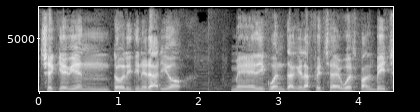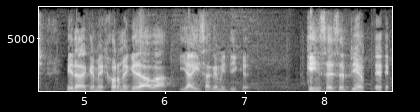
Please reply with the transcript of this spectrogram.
chequé bien todo el itinerario. Me di cuenta que la fecha de West Palm Beach era la que mejor me quedaba. Y ahí saqué mi ticket. 15 de septiembre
